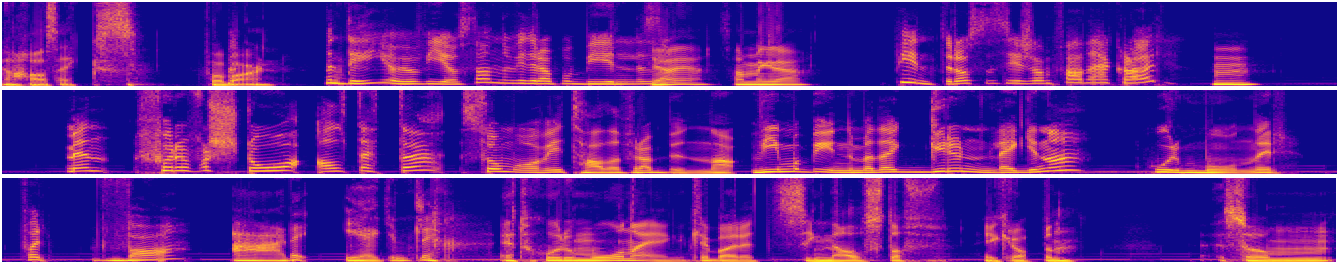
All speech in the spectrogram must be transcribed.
ha sex, få barn. Men det gjør jo vi også da, når vi drar på byen. liksom. Ja, ja, samme greia. Pynter oss og sier sånn 'faen, jeg er klar'. Mm. Men for å forstå alt dette, så må vi ta det fra bunnen av. Vi må begynne med det grunnleggende hormoner. For hva er det egentlig? Et hormon er egentlig bare et signalstoff i kroppen som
